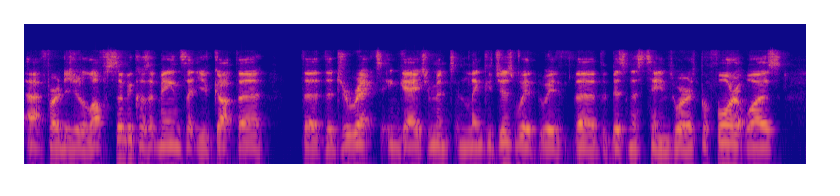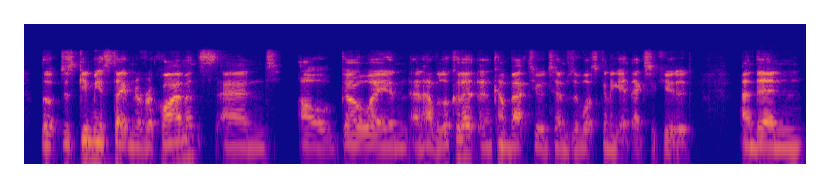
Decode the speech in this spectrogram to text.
uh, for a digital officer because it means that you've got the the, the direct engagement and linkages with with the, the business teams. Whereas before it was look, just give me a statement of requirements and I'll go away and, and have a look at it and come back to you in terms of what's going to get executed. And then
